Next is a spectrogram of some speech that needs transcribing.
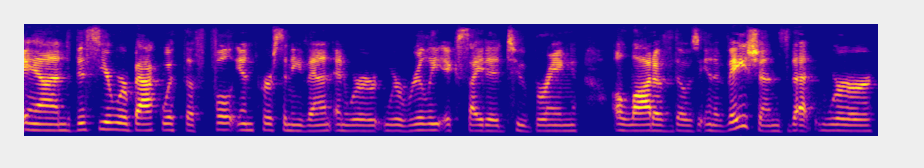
and this year we're back with the full in-person event and we're we're really excited to bring a lot of those innovations that were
